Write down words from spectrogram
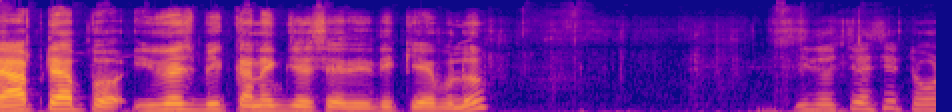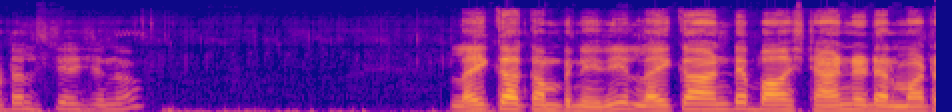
ల్యాప్టాప్ యూఎస్బి కనెక్ట్ చేసేది ఇది కేబుల్. ఇది వచ్చేసి టోటల్ స్టేషను. లైకా కంపెనీది లైకా అంటే బాగా స్టాండర్డ్ అనమాట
